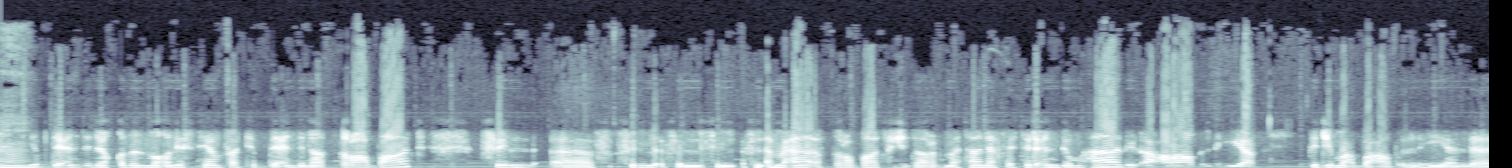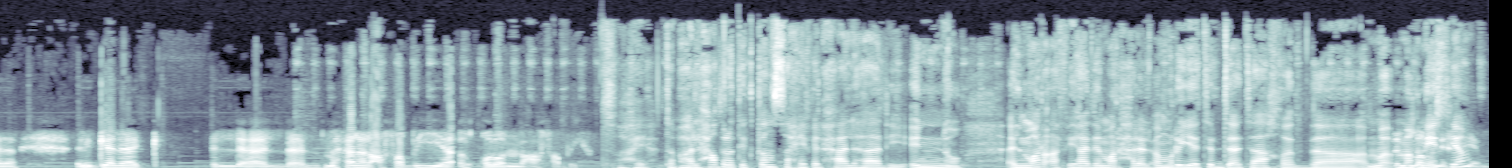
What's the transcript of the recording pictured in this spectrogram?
مم. يبدأ عندنا يقل المغنيسيوم فتبدأ عندنا اضطرابات في ال آه، في ال في, ال في, ال في الأمعاء اضطرابات في جدار المثانة فيصير عندهم هذه الأعراض اللي هي تجي مع بعض اللي هي ال- القلق ال- ال- المثانة العصبية القولون العصبي. صحيح. طب هل حضرتك تنصحي في الحالة هذه أنه المرأة في هذه المرحلة العمرية تبدأ تأخذ آه، مغنيسيوم؟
